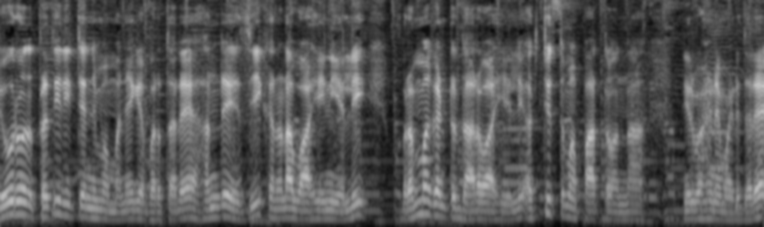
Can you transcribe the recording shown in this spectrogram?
ಇವರು ಪ್ರತಿನಿತ್ಯ ನಿಮ್ಮ ಮನೆಗೆ ಬರ್ತಾರೆ. ಅಂದರೆ ಜಿ ಕನ್ನಡ ವಾಹಿನಿಯಲ್ಲಿ, ಬ್ರಹ್ಮಗಂಟು ಧಾರಾವಾಹಿಯಲ್ಲಿ ಅತ್ಯುತ್ತಮ ಪಾತ್ರವನ್ನು ನಿರ್ವಹಣೆ ಮಾಡಿದ್ದಾರೆ.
